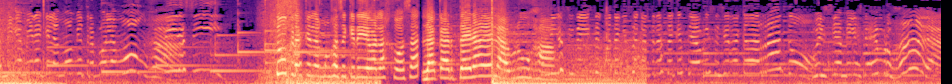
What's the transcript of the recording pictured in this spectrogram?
Amiga, mira que la momia atrapó a la monja. Mira, sí. ¿Tú crees que la monja se quiere llevar las cosas? La cartera de la bruja. Amiga, si te diste cuenta que esa cartera está que se abre y se cierra cada rato. Uy, sí, amiga, estás embrujada.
